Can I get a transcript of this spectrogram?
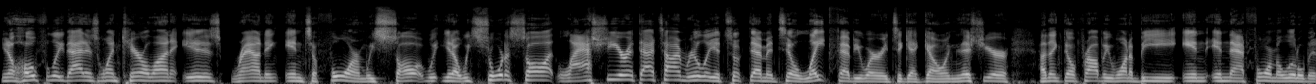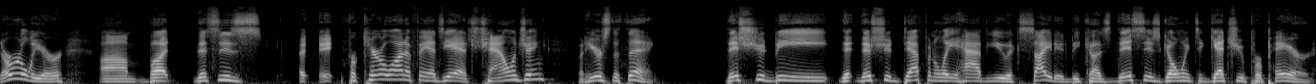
you know, hopefully that is when Carolina is rounding into form. We saw, we, you know, we sort of saw it last year at that time. Really, it took them until late February to get going. This year, I think they'll probably want to be in in that form a little bit earlier. Um, but this is uh, it, for Carolina fans. Yeah, it's challenging, but here's the thing: this should be this should definitely have you excited because this is going to get you prepared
